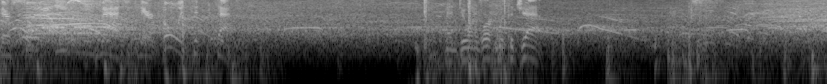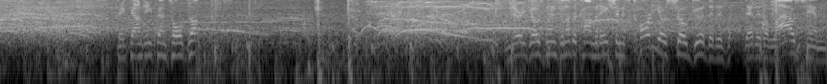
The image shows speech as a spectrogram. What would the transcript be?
They're so evenly matched. They're going tit for tat. And doing work with the jab. Takedown defense holds up. And there he goes, lands another combination. His cardio's so good that, is, that it allows him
